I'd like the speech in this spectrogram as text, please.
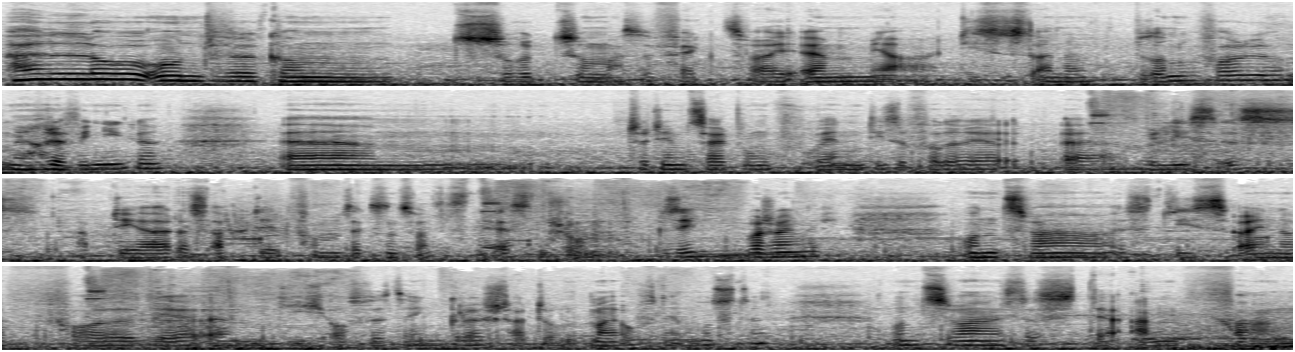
Hallo und willkommen zurück zu Mass Effect 2. Ähm, ja, dies ist eine besondere Folge, mehr oder weniger. Ähm, zu dem Zeitpunkt, wenn diese Folge äh, released ist, habt ihr ja das Update vom 26.01. schon gesehen, wahrscheinlich. Und zwar ist dies eine Folge, ähm, die ich aus Versehen gelöscht hatte und neu aufnehmen musste. Und zwar ist es der Anfang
